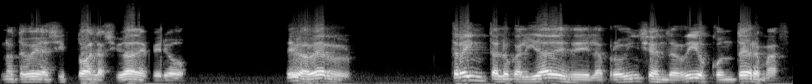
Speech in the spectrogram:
no te voy a decir todas las ciudades, pero debe haber 30 localidades de la provincia de Entre Ríos con termas,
